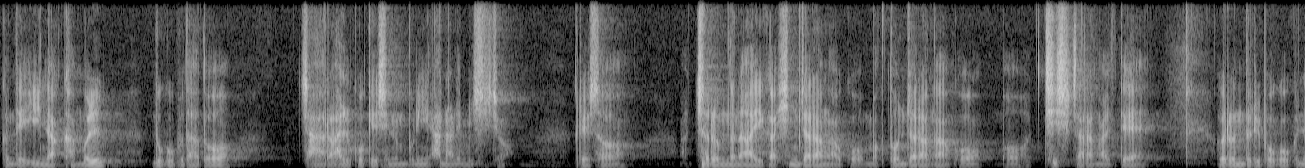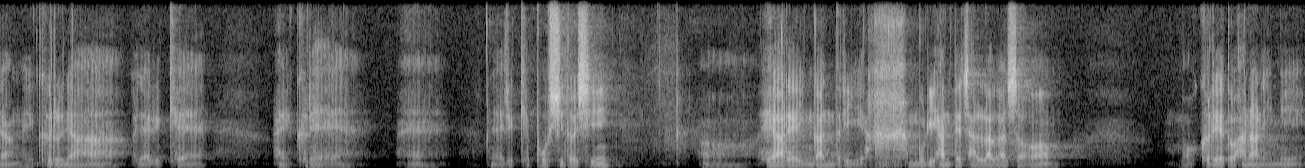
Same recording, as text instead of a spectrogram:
근데 인약함을 누구보다도 잘 알고 계시는 분이 하나님이시죠. 그래서 철없는 아이가 힘 자랑하고 막 돈 자랑하고 뭐 지식 자랑할 때 어른들이 보고 그냥 그러냐? 그냥 이렇게 그래. 이렇게 보시듯이 어, 해 아래 인간들이 아무리 한때 잘 나가서 뭐 그래도 하나님이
